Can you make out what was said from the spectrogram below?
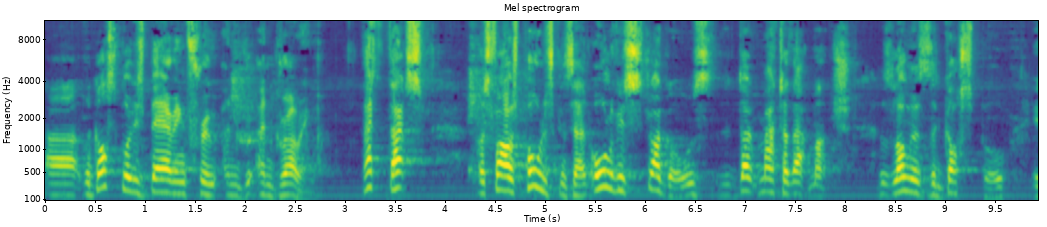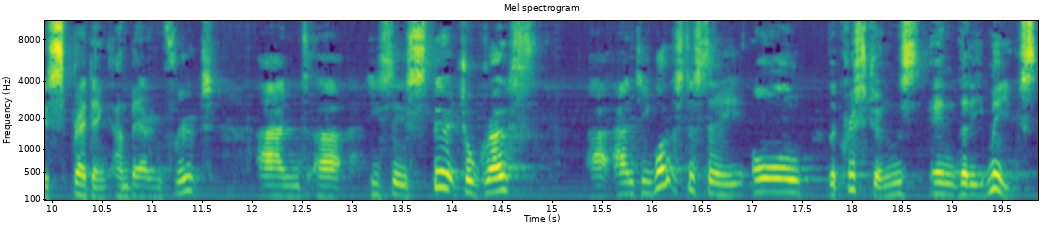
uh, the gospel is bearing fruit and, and growing. That, that's as far as Paul is concerned. All of his struggles don't matter that much as long as the gospel is spreading and bearing fruit, and uh, he sees spiritual growth uh, and he wants to see all the Christians in, that he meets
